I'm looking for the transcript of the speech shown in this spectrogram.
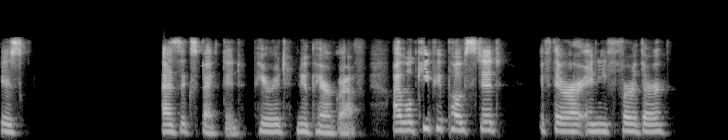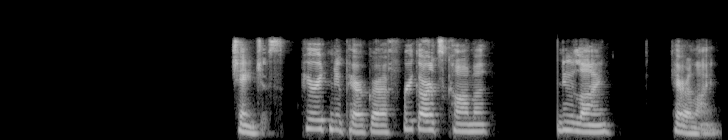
is as expected, period, new paragraph. I will keep you posted if there are any further changes. Period, new paragraph, regards, comma, new line, Caroline.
